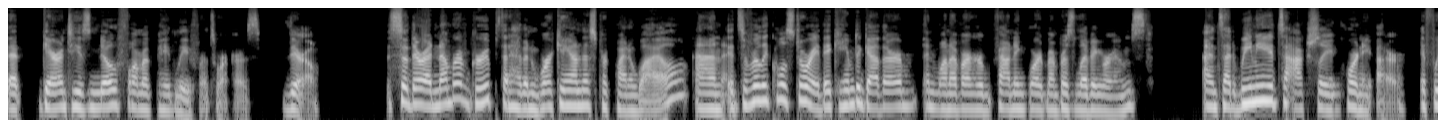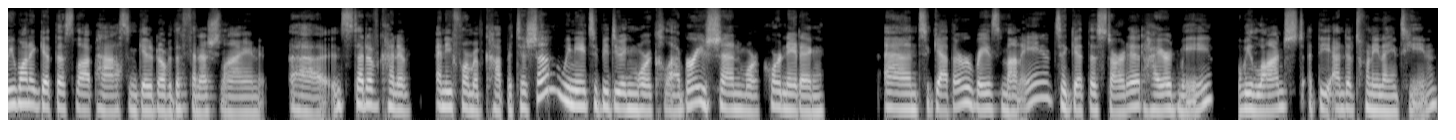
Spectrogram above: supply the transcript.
that guarantees no form of paid leave for its workers. Zero. So there are a number of groups that have been working on this for quite a while. And it's a really cool story. They came together in one of our founding board members' living rooms and said, we need to actually coordinate better. If we want to get this law passed and get it over the finish line, uh, instead of kind of any form of competition, we need to be doing more collaboration, more coordinating, and together raised money to get this started, hired me. We launched at the end of 2019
